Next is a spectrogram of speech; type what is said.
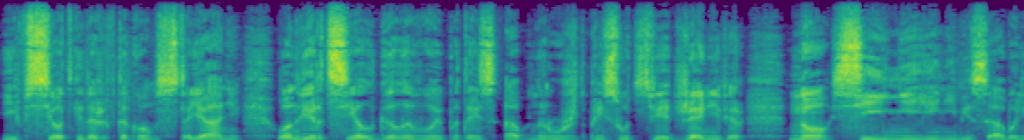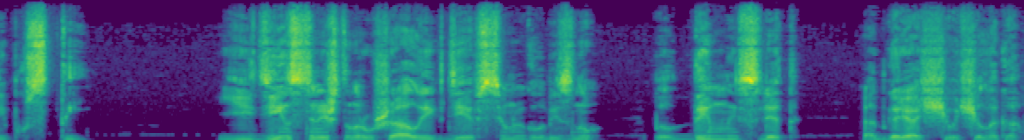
И все-таки даже в таком состоянии он вертел головой, пытаясь обнаружить присутствие Дженнифер, но синие небеса были пусты. Единственное, что нарушало их девственную голубизну, был дымный след от горящего челнока.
